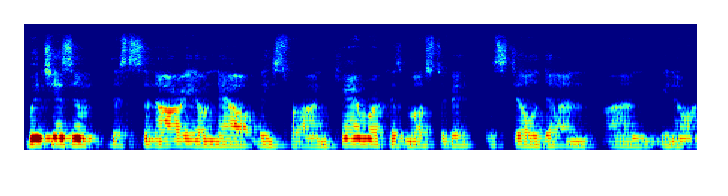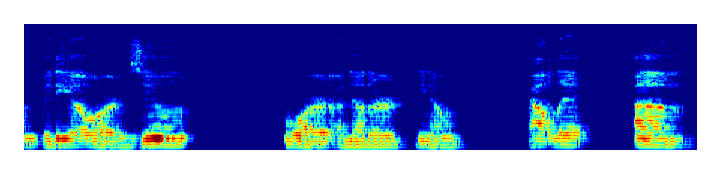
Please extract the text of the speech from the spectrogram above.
which isn't the scenario now, at least for on camera, because most of it is still done on, you know, on video or in Zoom or another, you know, outlet. Um,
